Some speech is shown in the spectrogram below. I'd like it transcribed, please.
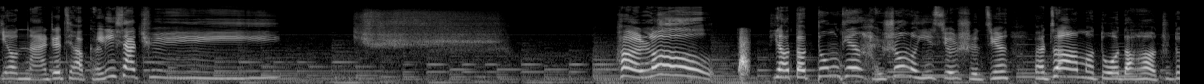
又拿着巧克力下去。好喽，要到冬天还剩了一些时间，把这么多的好吃的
